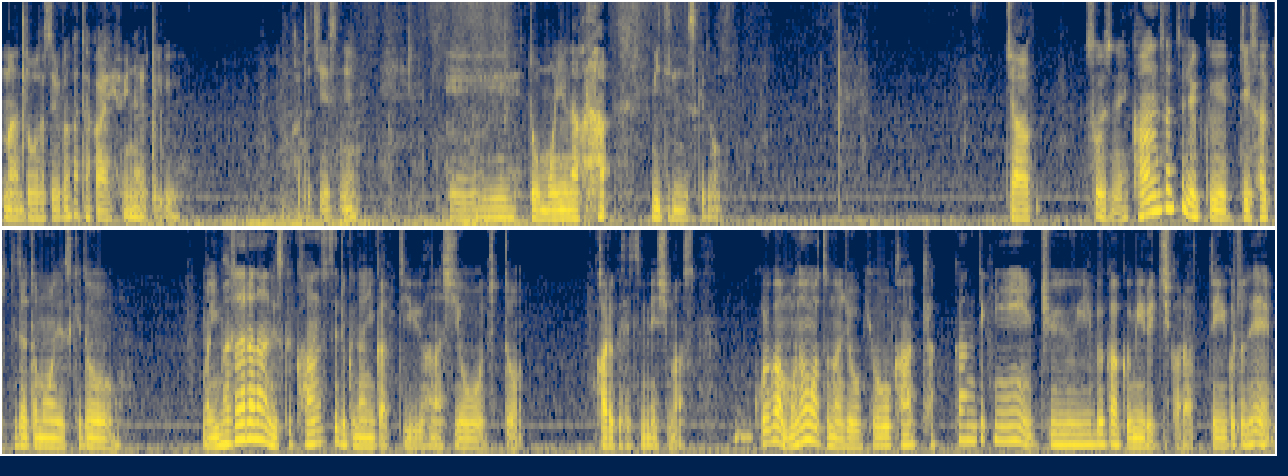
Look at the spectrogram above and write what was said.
まあ、洞察力が高い人になるという形ですね。へえ、と思いながら 見てるんですけど。じゃあ、そうですね。観察力ってさっき言ってたと思うんですけど、まあ、今更なんですけど、観察力何かっていう話をちょっと軽く説明します。これは物事の状況を客観的に注意深く見る力っていうことで、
